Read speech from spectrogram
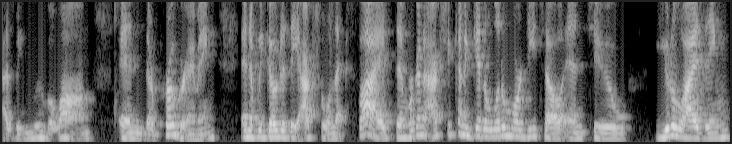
as we move along in their programming. And if we go to the actual next slide, then we're going to actually kind of get a little more detail into utilizing,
